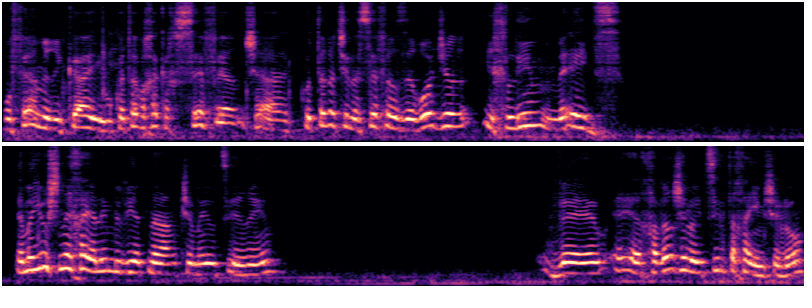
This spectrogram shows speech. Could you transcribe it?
רופא אמריקאי, הוא כתב אחר כך ספר, שהכותרת של הספר זה רוג'ר החלים מאיידס. הם היו שני חיילים בווייטנאם כשהם היו צעירים, וחבר שלו הציל את החיים שלו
